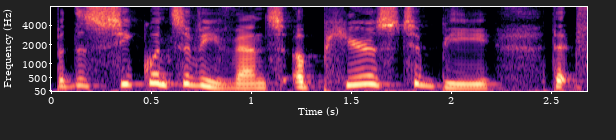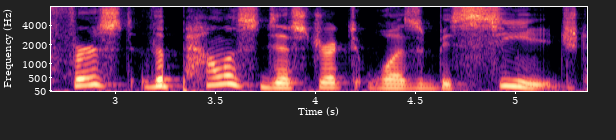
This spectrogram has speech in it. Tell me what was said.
but the sequence of events appears to be that first the palace district was besieged,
